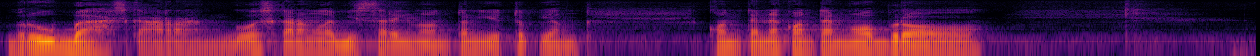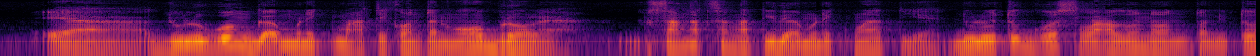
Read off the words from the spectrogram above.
berubah sekarang. Gue sekarang lebih sering nonton YouTube yang kontennya konten ngobrol. Ya dulu gue nggak menikmati konten ngobrol ya. Sangat-sangat tidak menikmati ya. Dulu tuh gue selalu nonton itu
